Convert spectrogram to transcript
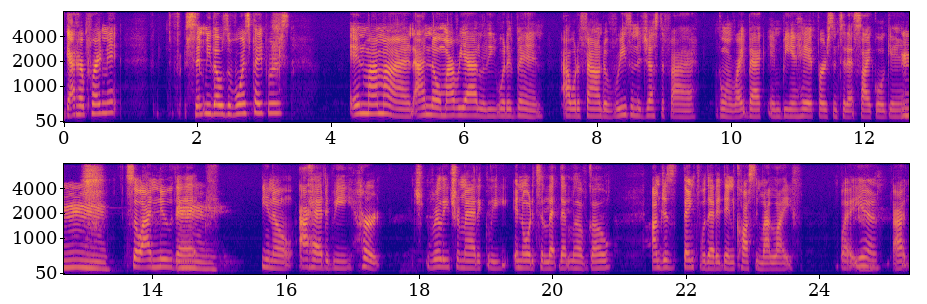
got her pregnant, sent me those divorce papers, in my mind, I know my reality would have been I would have found a reason to justify going right back and being headfirst into that cycle again. Mm. So I knew that, mm. you know, I had to be hurt really traumatically in order to let that love go. I'm just thankful that it didn't cost me my life. But mm. yeah, I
